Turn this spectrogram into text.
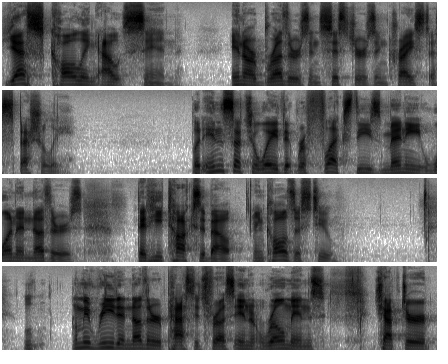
Yes, calling out sin in our brothers and sisters in Christ, especially. But in such a way that reflects these many one another's that he talks about and calls us to. Let me read another passage for us in Romans chapter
